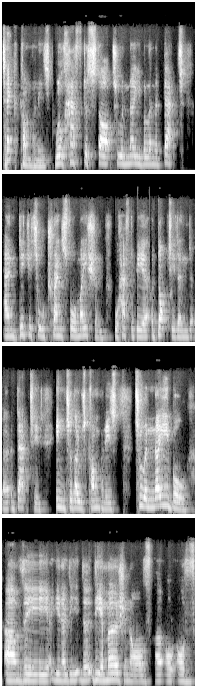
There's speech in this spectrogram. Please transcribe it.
tech companies, will have to start to enable and adapt and digital transformation will have to be uh, adopted and uh, adapted into those companies to enable um, the you know the the, the immersion of uh, of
